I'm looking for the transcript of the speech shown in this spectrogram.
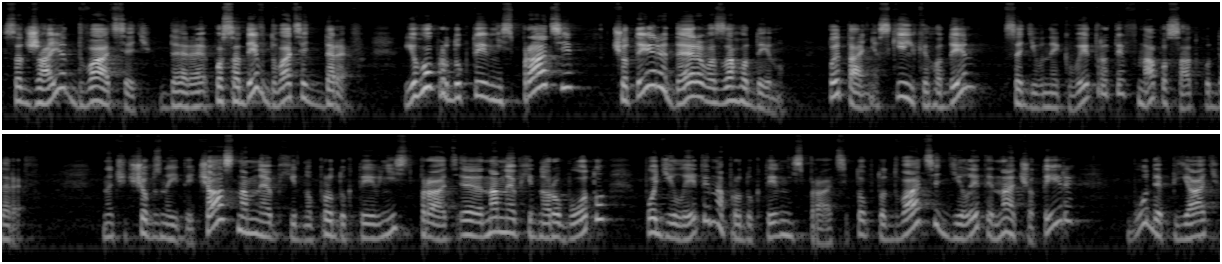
саджає 20 дерев, посадив 20 дерев. Його продуктивність праці 4 дерева за годину. Питання: скільки годин садівник витратив на посадку дерев? Значить, щоб знайти час, нам необхідно продуктивність праці, е, нам необхідно роботу поділити на продуктивність праці. Тобто 20 ділити на 4 буде 5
